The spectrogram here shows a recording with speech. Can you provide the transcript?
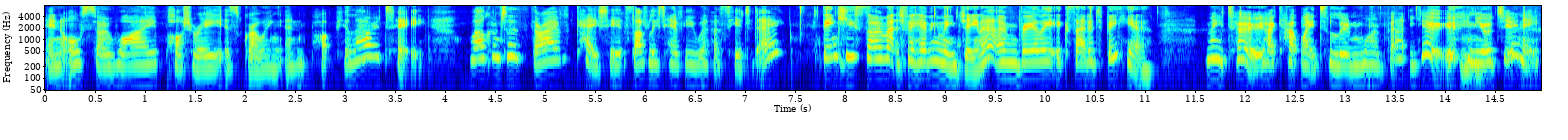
and also why pottery is growing in popularity. Welcome to Thrive, Katie. It's lovely to have you with us here today. Thank you so much for having me, Gina. I'm really excited to be here. Me too. I can't wait to learn more about you and your journey.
